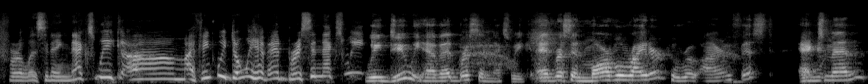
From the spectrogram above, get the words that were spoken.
for listening. Next week, um, I think we don't we have Ed Brisson next week. We do. We have Ed Brisson next week. Ed Brisson, Marvel writer who wrote Iron Fist, X Men.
